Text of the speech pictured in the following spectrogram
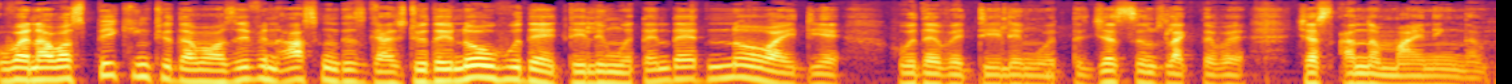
when I was speaking to them, I was even asking these guys, do they know who they're dealing with? And they had no idea who they were dealing with. It just seems like they were just undermining them.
